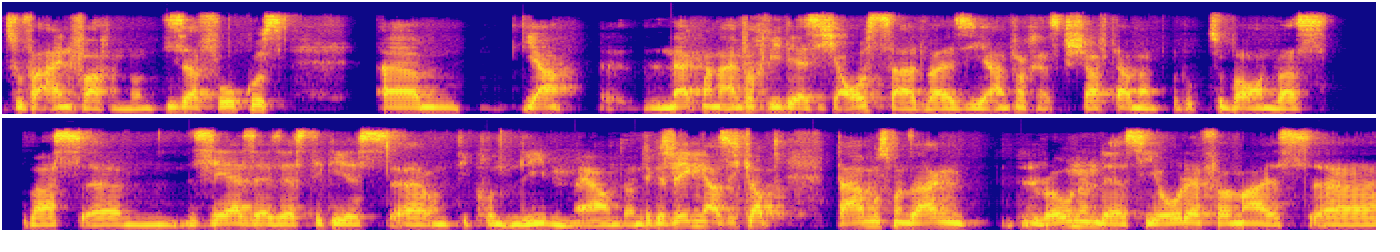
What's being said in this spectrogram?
zu vereinfachen. Und dieser Fokus, ähm, ja, merkt man einfach, wie der sich auszahlt, weil sie einfach es geschafft haben, ein Produkt zu bauen, was was ähm, sehr, sehr, sehr sticky ist äh, und die Kunden lieben. Ja. Und, und deswegen, also ich glaube, da muss man sagen, Ronan, der CEO der Firma, ist äh,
